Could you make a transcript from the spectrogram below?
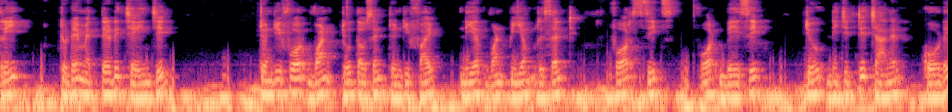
3 today method change 24 1 2025 dear 1 pm result 4 6 for basic 2 digit channel code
